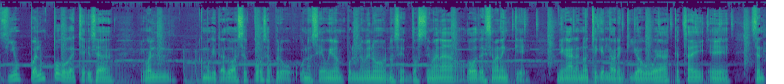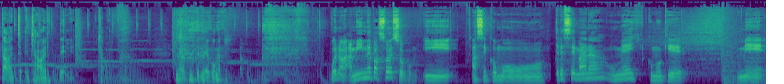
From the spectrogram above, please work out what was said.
sí, igual un poco, ¿cachai? O sea, igual como que trató de hacer cosas, pero no sé, hubieron por lo menos, no sé, dos semanas o dos o tres semanas en que llegaba la noche, que es la hora en que yo hago weas, ¿cachai? Eh, sentaba, echaba a ver tele. Chao. La tele a comer. Bueno, a mí me pasó eso. Y hace como tres semanas, un mes, como que me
